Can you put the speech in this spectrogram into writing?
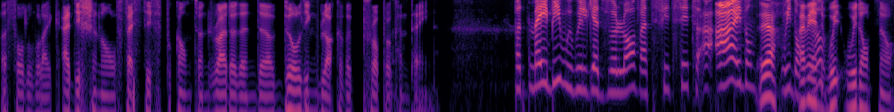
a sort of like additional festive content rather than the building block of a proper campaign. But maybe we will get the law that fits it. I, I don't. Yeah, We don't I mean, know. we, we don't know.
